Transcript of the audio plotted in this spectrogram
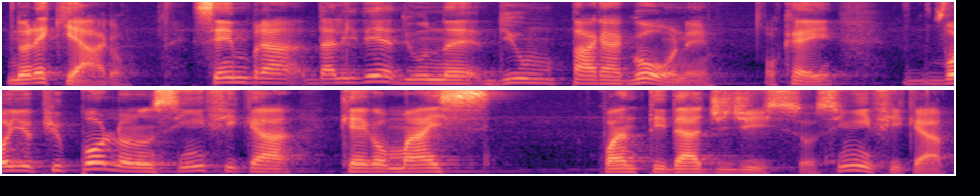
non è chiaro. Sembra dall'idea di un, di un paragone, ok? Voglio più pollo non significa quero mais quantità gisso, significa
